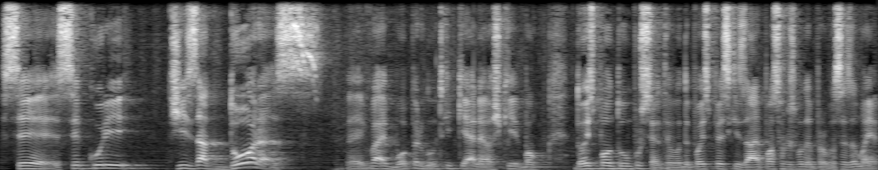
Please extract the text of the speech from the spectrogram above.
securitizadoras Aí vai, boa pergunta, o que, que é, né? Acho que, bom, 2,1%. Eu vou depois pesquisar e posso responder para vocês amanhã.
